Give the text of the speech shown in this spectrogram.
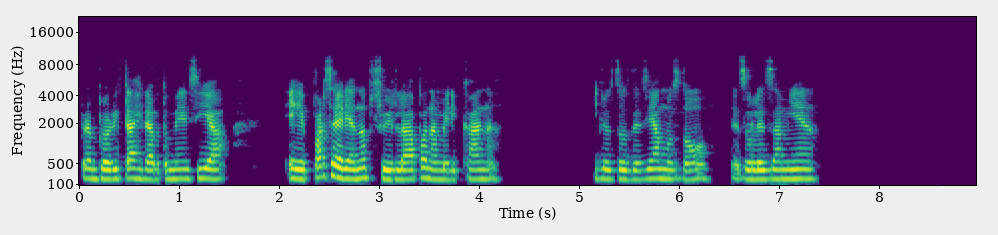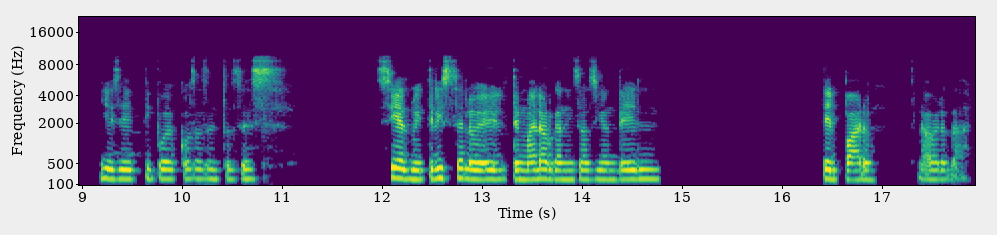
Por ejemplo, ahorita Gerardo me decía, eh, parce, deberían obstruir la Panamericana. Y los dos decíamos, no, eso les da miedo. Y ese tipo de cosas, entonces, sí, es muy triste lo del tema de la organización del, del paro, la verdad.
